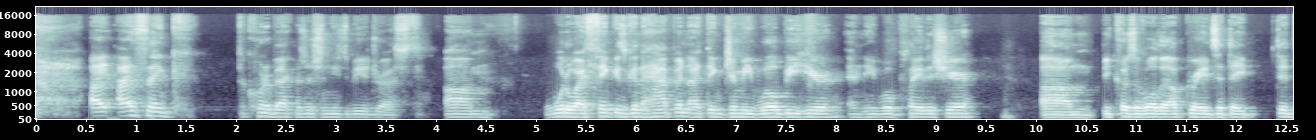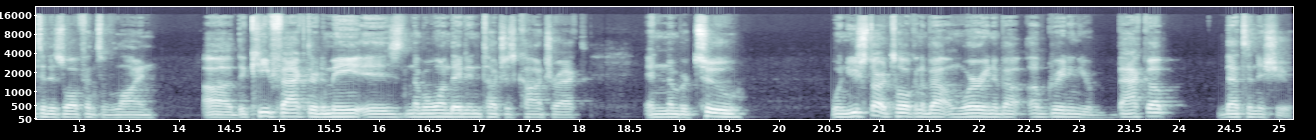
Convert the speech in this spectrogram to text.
I I think the quarterback position needs to be addressed. Um, what do I think is going to happen? I think Jimmy will be here and he will play this year um, because of all the upgrades that they did to this offensive line. Uh, the key factor to me is number one, they didn't touch his contract, and number two, when you start talking about and worrying about upgrading your backup, that's an issue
